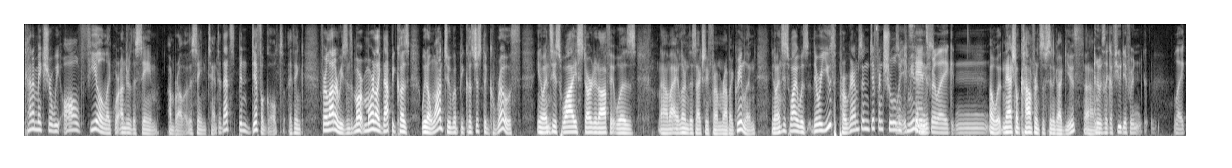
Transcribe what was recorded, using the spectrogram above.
kind of make sure we all feel like we're under the same umbrella, the same tent. And that's been difficult, I think, for a lot of reasons. More more like not because we don't want to, but because just the growth. You know, NCSY started off it was um, I learned this actually from Rabbi Greenland. You know, NCSY was there were youth programs in different schools and it communities. stands for like, mm, oh, National Conference of Synagogue Youth. Um, and it was like a few different like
